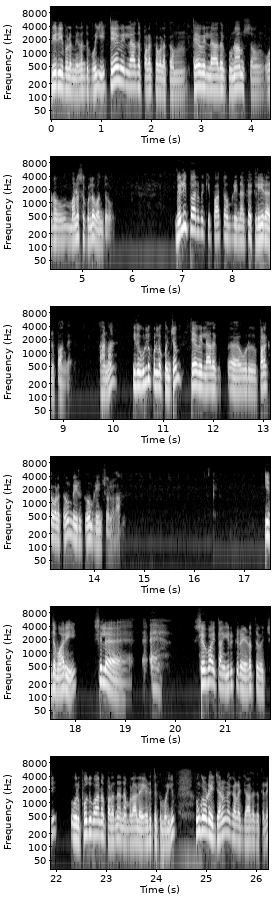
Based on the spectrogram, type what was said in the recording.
வீரிய பலம் இழந்து போய் தேவையில்லாத பழக்க வழக்கம் தேவையில்லாத குணாம்சம் உணவு மனசுக்குள்ளே வந்துடும் வெளிப்பார்வைக்கு பார்த்தோம் அப்படின்னாக்கா கிளியராக இருப்பாங்க. ஆனால் இது உள்ளுக்குள்ளே கொஞ்சம் தேவையில்லாத ஒரு பழக்க வழக்கமும் இருக்கும் அப்படின்னு சொல்லலாம். இந்த மாதிரி சில செவ்வாய் தான் இருக்கிற இடத்த வச்சு ஒரு பொதுவான பலனை நம்மளால் எடுத்துக்க முடியும். உங்களுடைய ஜனனகால ஜாதகத்தில்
